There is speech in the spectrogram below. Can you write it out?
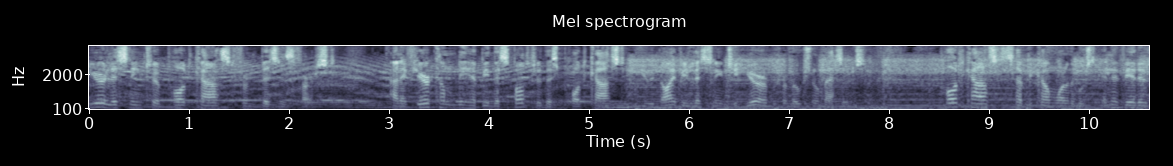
You're listening to a podcast from Business First. And if your company had been the sponsor of this podcast, you would now be listening to your promotional message. Podcasts have become one of the most innovative,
